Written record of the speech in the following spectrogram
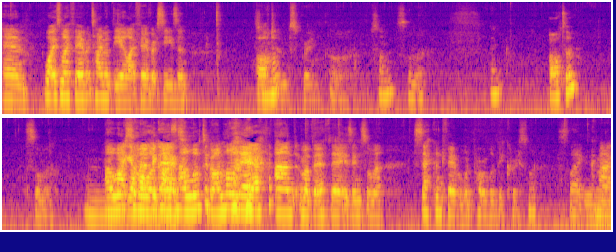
Um, what is my favourite time of the year, like favourite season? Summer? Autumn, spring, or Some. summer? Autumn? Summer. Mm, I love like summer because. I love to go on holiday Yeah. and my birthday is in summer. Second favourite would probably be Christmas. It's like Yeah.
